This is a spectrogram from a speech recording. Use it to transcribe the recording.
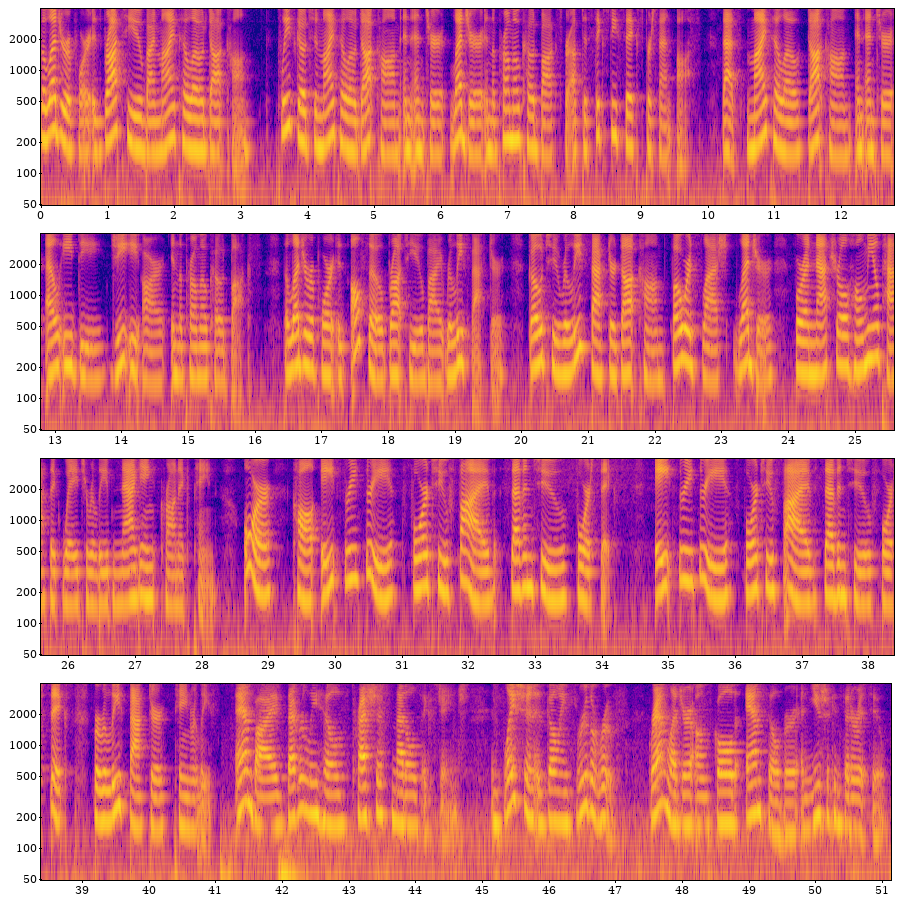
The Ledger Report is brought to you by MyPillow.com. Please go to MyPillow.com and enter Ledger in the promo code box for up to 66% off. That's MyPillow.com and enter L-E-D-G-E-R in the promo code box. The Ledger Report is also brought to you by Relief Factor. Go to relieffactor.com forward slash ledger for a natural homeopathic way to relieve nagging chronic pain. Or call 833 425 7246. 833 425 7246 for Relief Factor Pain Relief. And by Beverly Hills Precious Metals Exchange. Inflation is going through the roof. Graham Ledger owns gold and silver, and you should consider it too.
